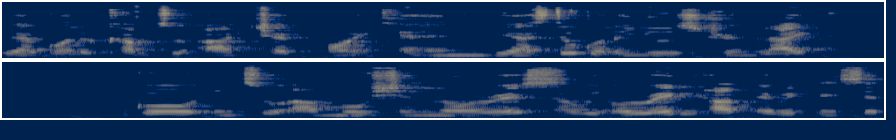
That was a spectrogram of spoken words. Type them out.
we are going to come to our checkpoint and we are still going to use Dreamlike go into our motion LoRa's. Now we already have everything set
